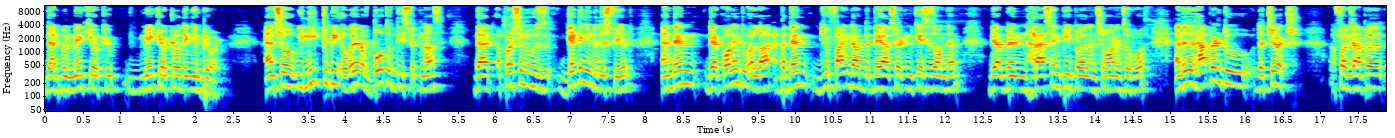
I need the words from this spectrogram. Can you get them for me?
that will make your make your clothing impure. And so we need to be aware of both of these fitnas that a person who is getting into this field and then they're calling to Allah, but then you find out that they have certain cases on them, they have been harassing people and so on and so forth. And this has happened to the church uh, for example,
